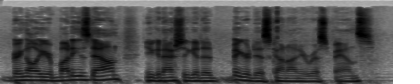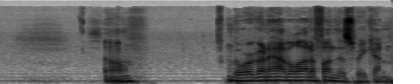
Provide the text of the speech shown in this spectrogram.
bring all your buddies down, you can actually get a bigger discount on your wristbands. So, but we're going to have a lot of fun this weekend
